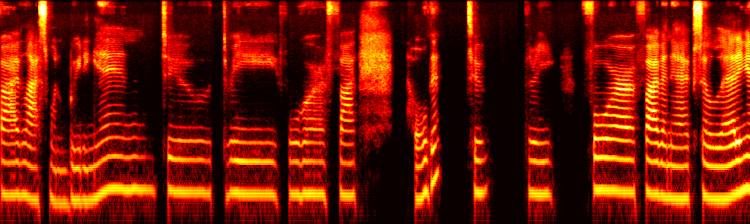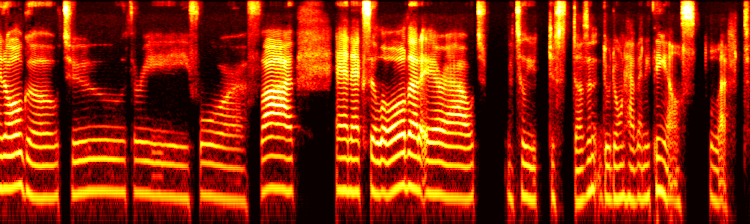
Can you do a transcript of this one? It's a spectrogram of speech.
five. Last one. Breathing in. Two, three, four, five. Hold it. Two, three, four, five, and exhale, letting it all go. Two, three, four, five, and exhale all that air out until you just doesn't do don't have anything else left.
